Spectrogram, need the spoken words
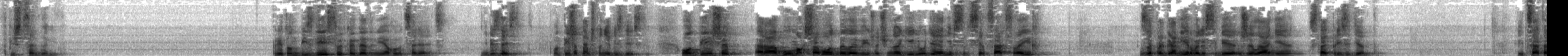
Это пишет царь Давид. При этом он бездействует, когда Данияху воцаряется. Не бездействует. Он пишет нам, что не бездействует. Он пишет «Рабу Махшавот Белавиш». Очень многие люди, они в сердцах своих запрограммировали себе желание стать президентом. И цата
